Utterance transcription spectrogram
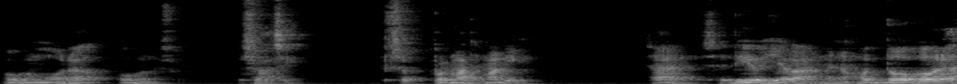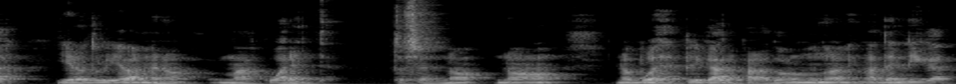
o que un morado, o con eso. Eso es así. Eso es por matemática. ¿Sabes? Ese tío lleva menos dos horas y el otro lleva menos más 40. Entonces no, no, no puedes explicar para todo el mundo la misma técnica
